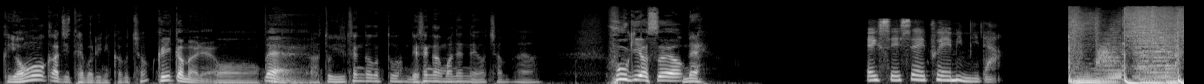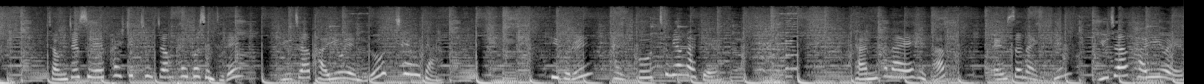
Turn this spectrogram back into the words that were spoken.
그 영어까지 돼버리니까 그렇죠? 그니까 말이에요. 어, 네. 네. 아, 또이 생각은 또 내 생각만 했네요. 참. 아. 후기였어요. 네. XSFM입니다. 정제수의 87.8%를 유자 바이오엠으로 채우다. 피부를 밝고 투명하게. 단 하나의 해답. 엔서 나인틴 유자 바이오엠.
